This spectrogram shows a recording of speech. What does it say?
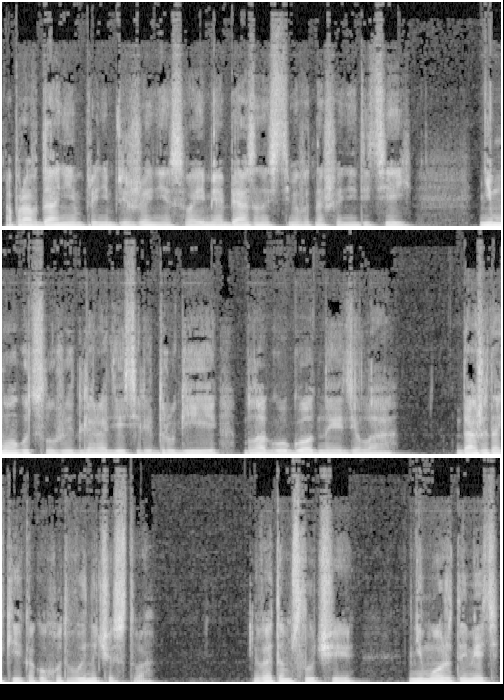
Оправданием пренебрежения своими обязанностями в отношении детей не могут служить для родителей другие благоугодные дела, даже такие, как уход в иночество. В этом случае не может иметь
